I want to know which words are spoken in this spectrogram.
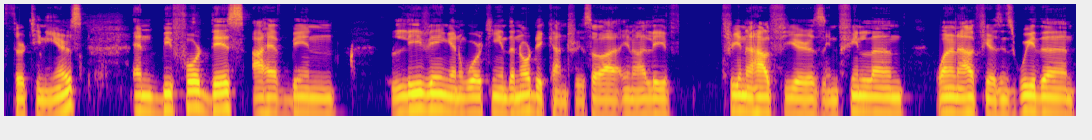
13 years. And before this, I have been living and working in the Nordic countries. So, I, you know, I live three and a half years in Finland, one and a half years in Sweden,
